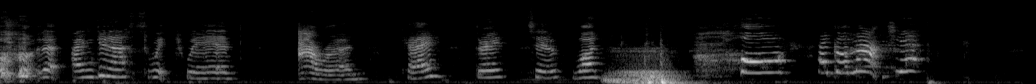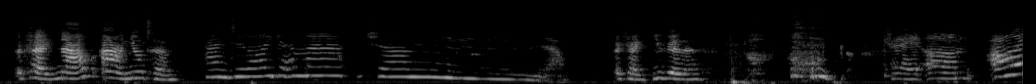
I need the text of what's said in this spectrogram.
I'm gonna switch with Aaron. Okay, three, two, one. Oh, I got a match. Yes. Okay, now Aaron, your turn. And did I get a match? Um. Okay, you go then. Okay, um, I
